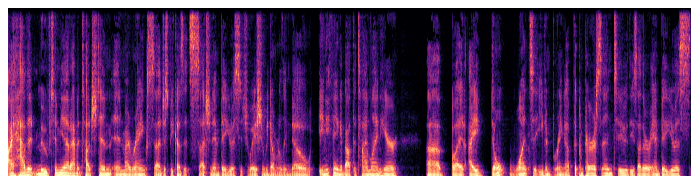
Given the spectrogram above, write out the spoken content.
I haven't moved him yet. I haven't touched him in my ranks uh, just because it's such an ambiguous situation. We don't really know anything about the timeline here. Uh, but I don't want to even bring up the comparison to these other ambiguous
